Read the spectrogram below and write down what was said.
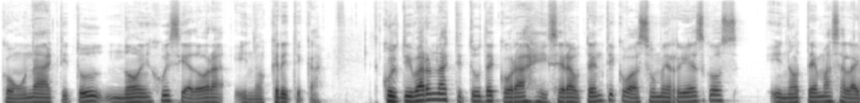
con una actitud no enjuiciadora y no crítica. Cultivar una actitud de coraje y ser auténtico asume riesgos y no temas a la,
